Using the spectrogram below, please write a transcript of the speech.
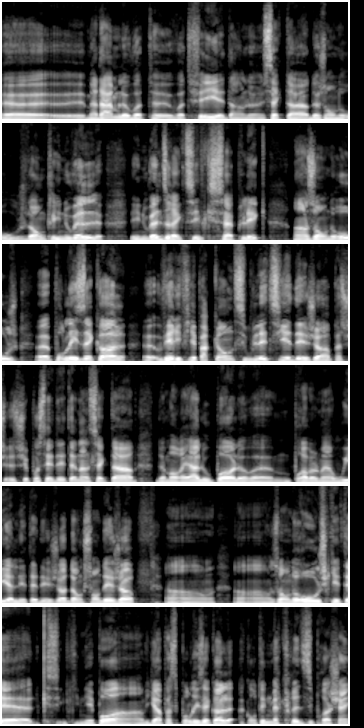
euh, Madame, votre, euh, fille est dans un secteur de zone rouge. Donc, les nouvelles directives qui s'appliquent en zone rouge. Euh, pour les écoles, euh, vérifiez par contre si vous l'étiez déjà, parce que je ne sais pas si elle était dans le secteur de Montréal ou pas, euh, probablement oui, elle l'était déjà. Donc, sont déjà en, zone rouge qui était qui, n'est pas en, vigueur, parce que pour les écoles, à compter de mercredi prochain,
